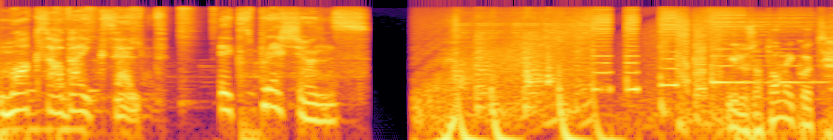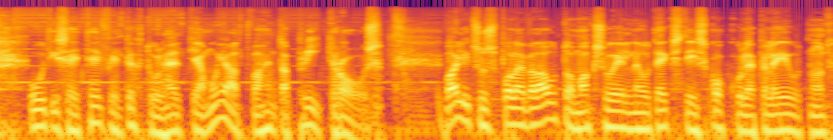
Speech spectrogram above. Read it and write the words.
maksa väikselt. Expressions ilusat hommikut, uudiseid Delfilt, Õhtulehelt ja mujalt vahendab Priit Roos. valitsus pole veel automaksu eelnõu tekstis kokkuleppele jõudnud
